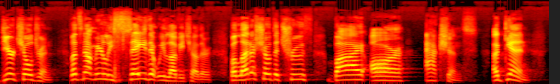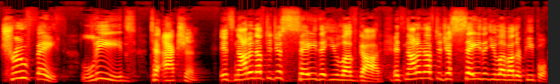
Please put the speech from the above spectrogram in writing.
Dear children, let's not merely say that we love each other, but let us show the truth by our actions. Again, true faith leads to action. It's not enough to just say that you love God. It's not enough to just say that you love other people.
